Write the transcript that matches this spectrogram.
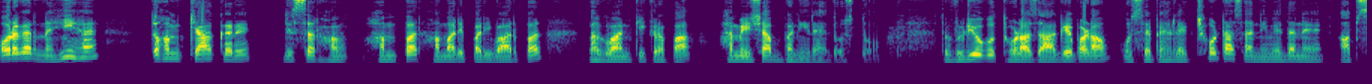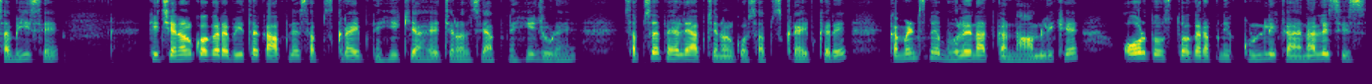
और अगर नहीं है तो हम क्या करें? जिससे हम हम पर, हमारे परिवार पर भगवान की कृपा हमेशा बनी रहे दोस्तों। तो वीडियो को थोड़ा सा आगे बढ़ाऊँ, उससे पहले एक छोटा सा निवेदन है आप सभी से कि चैनल को अगर अभी तक आपने सब्सक्राइब नहीं किया है, चैनल से आप नहीं जुड़े हैं, सबसे पहले आप चैनल को सब्सक्राइब करें, कमेंट्स में भोलेनाथ का नाम लिखें और दोस्तों अगर अपनी कुंडली का एनालिसिस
